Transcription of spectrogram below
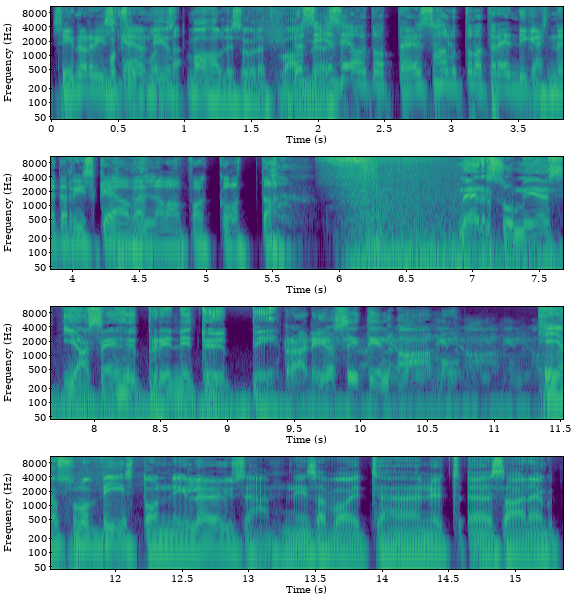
siinä on Mutta riskejä, siinä on niistä mahdollisuudet vaan no, se, myös. se, on totta. Jos haluat olla trendikäs, niin näitä riskejä on välillä vaan pakko ottaa. Mersumies ja se hybridityyppi. Radio Cityn aamu. Ja jos sulla on viisi tonnia löysää, niin sä voit äh, nyt äh, saada jonkun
